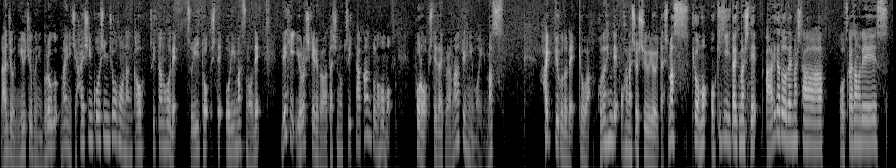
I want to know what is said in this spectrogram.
ラジオに YouTube にブログ、毎日配信更新情報なんかを Twitter の方でツイートしておりますので、ぜひよろしければ私の Twitter アカウントの方もフォローしていただければなというふうに思います。はい、ということで今日はこの辺でお話を終了いたします。今日もお聴きいただきましてありがとうございました。お疲れ様です。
